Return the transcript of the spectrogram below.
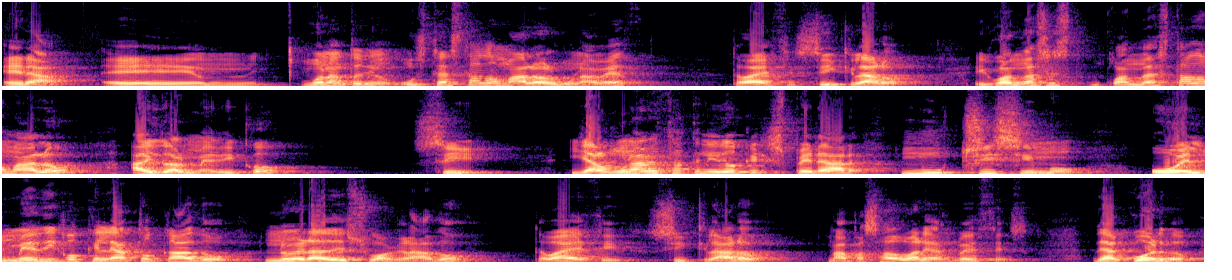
era, em, bueno Antonio, ¿usted ha estado malo alguna vez? Te va a decir, sí, claro. ¿Y cuando, has, cuando ha estado malo, ha ido al médico? Sí. ¿Y alguna vez ha tenido que esperar muchísimo o el médico que le ha tocado no era de su agrado? Te va a decir, sí, claro, me ha pasado varias veces. De acuerdo.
